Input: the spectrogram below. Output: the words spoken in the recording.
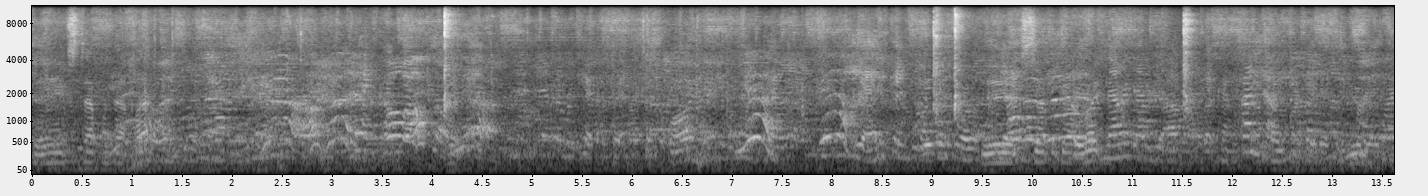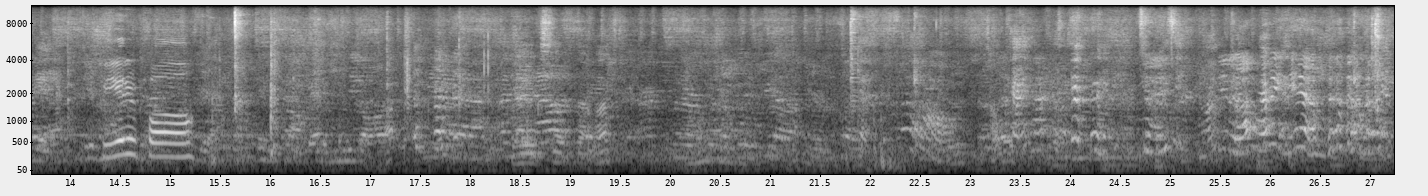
Big step with that left. Step with that right. Beautiful. Big step with that left. You know, right? Yeah.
